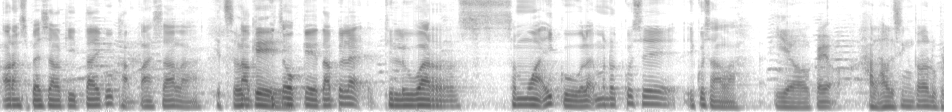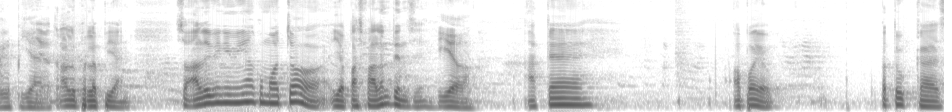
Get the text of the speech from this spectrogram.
orang spesial kita itu gak masalah. It's Tapi- okay. It's okay, tapi lek di luar semua iku lek menurutku sih iku salah. iya kayak hal-hal sing terlalu berlebihan terlalu berlebihan. Soalnya wingi-wingi aku moco ya pas Valentine sih. iya akeh apa ya petugas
